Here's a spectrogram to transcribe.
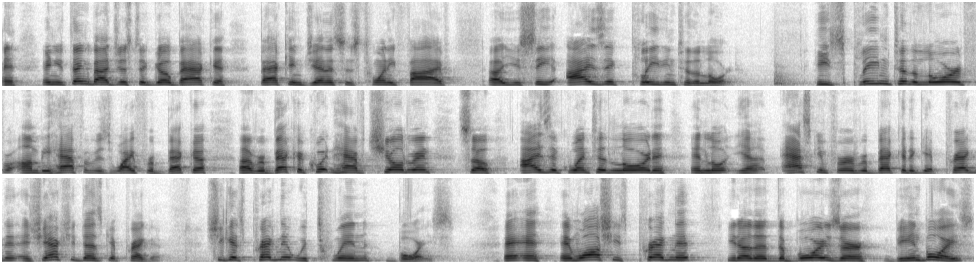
And, and you think about just to go back and back in Genesis 25, uh, you see Isaac pleading to the Lord. He's pleading to the Lord for, on behalf of his wife Rebecca. Uh, Rebecca couldn't have children, so Isaac went to the Lord and, and Lord, yeah, asking for Rebecca to get pregnant, and she actually does get pregnant. She gets pregnant with twin boys. And, and, and while she's pregnant, you know, the, the boys are being boys,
